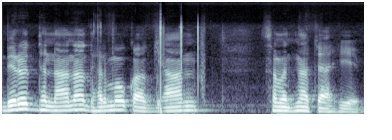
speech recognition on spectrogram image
विरुद्ध नाना धर्मों का ज्ञान समझना चाहिए।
